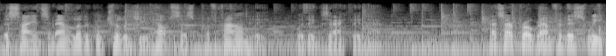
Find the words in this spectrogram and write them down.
The Science of Analytical Trilogy helps us profoundly with exactly that. That's our program for this week.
